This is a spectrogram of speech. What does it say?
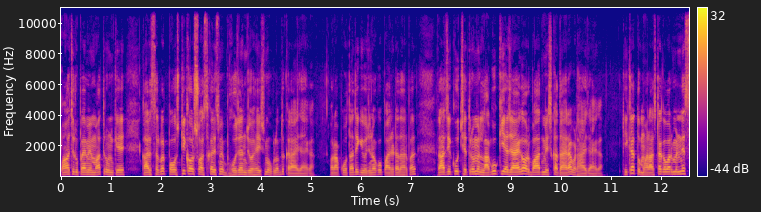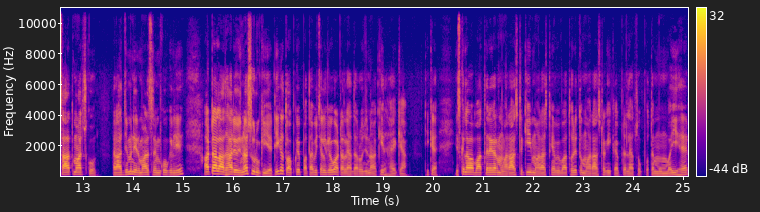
पाँच रुपये में मात्र उनके कार्यस्थल पर पौष्टिक और स्वास्थ्यकर इसमें भोजन जो है इसमें उपलब्ध कराया जाएगा। और आपको बता दें कि योजना को पायलट आधार पर राज्य के कुछ क्षेत्रों में लागू किया जाएगा और बाद में इसका दायरा बढ़ाया जाएगा। ठीक है तो महाराष्ट्र गवर्नमेंट ने सात मार्च को राज्य में निर्माण श्रमिकों के लिए अटल आधार योजना शुरू की है। ठीक है तो आपको पता भी चल गया होगा अटल आधार योजना आखिर है क्या। ठीक है, इसके अलावा बात करें अगर महाराष्ट्र की महाराष्ट्र की अभी बात हो रही है तो महाराष्ट्र की कैपिटल है, आप सबको पता है, मुंबई है।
